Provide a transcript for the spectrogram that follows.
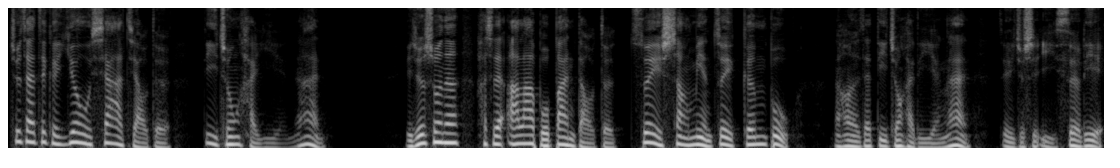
就在这个右下角的地中海沿岸。也就是说呢，它是在阿拉伯半岛的最上面、最根部，然后呢，在地中海的沿岸，这里就是以色列。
